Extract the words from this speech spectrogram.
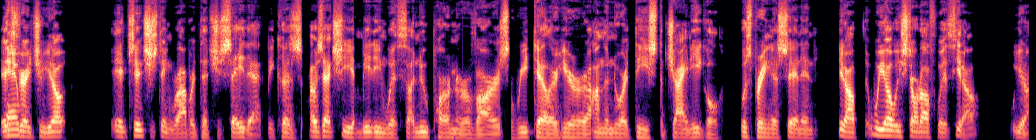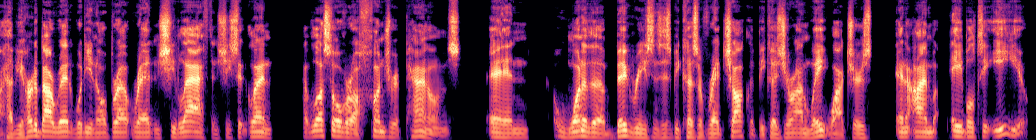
It's and, very true. You know, it's interesting, Robert, that you say that because I was actually meeting with a new partner of ours, a retailer here on the Northeast, Giant Eagle, was bringing us in. And, you know, we always start off with, you know, you know, have you heard about red? What do you know about red? And she laughed and she said, Glenn, I've lost over a hundred pounds and one of the big reasons is because of red chocolate, because you're on Weight Watchers and I'm able to eat you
